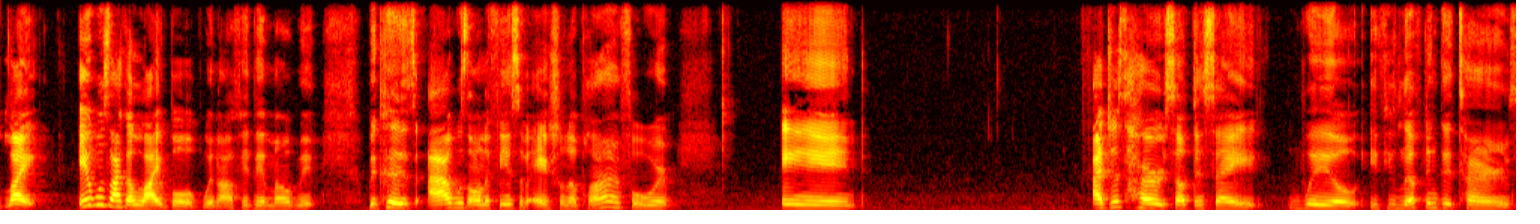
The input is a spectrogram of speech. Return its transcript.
like it was like a light bulb went off at that moment because I was on the fence of actually applying for it and I just heard something say, well, if you left in good terms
